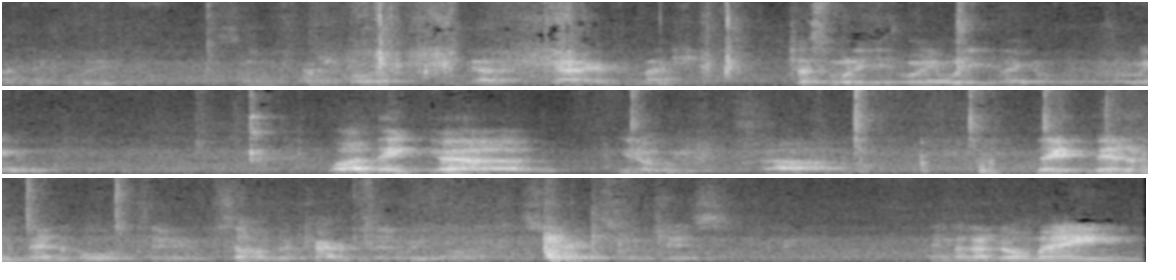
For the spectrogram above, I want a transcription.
I think we've got, got our information. Justin, what do you, what do you- what do you think on this? I mean, Well, I think, uh, you know, we, uh, they've been amendable to some of the terms that we wanted to stress, which is eminent domain,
